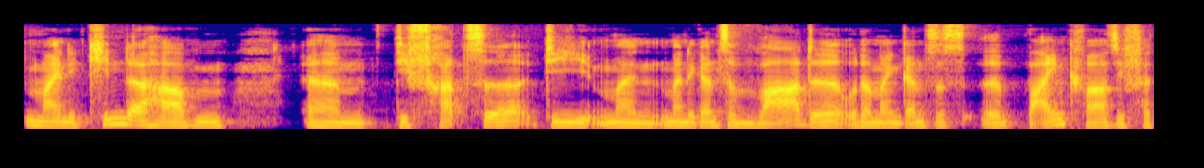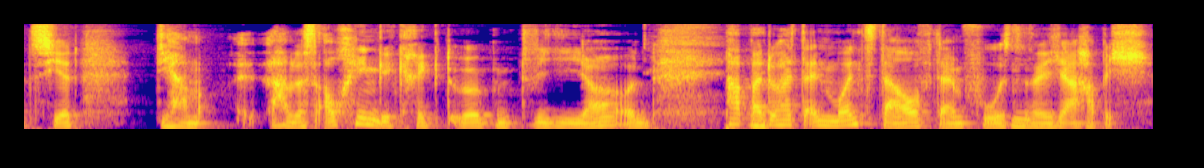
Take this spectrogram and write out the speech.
meine Kinder haben ähm, die Fratze, die mein, meine ganze Wade oder mein ganzes äh, Bein quasi verziert, die haben, haben das auch hingekriegt irgendwie, ja. Und Papa, du hast ein Monster auf deinem Fuß. Mhm. Ja, hab ich.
